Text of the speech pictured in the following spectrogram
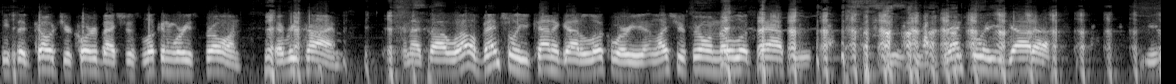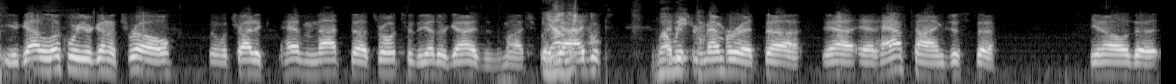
He said, Coach, your quarterback's just looking where he's throwing every time. And I thought, well, eventually you kind of got to look where you, unless you're throwing no look passes. eventually you gotta you, you got to look where you're going to throw. So we'll try to have him not uh, throw it to the other guys as much. But yeah, yeah I just well, I just we, remember at uh, yeah at halftime just the you know the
